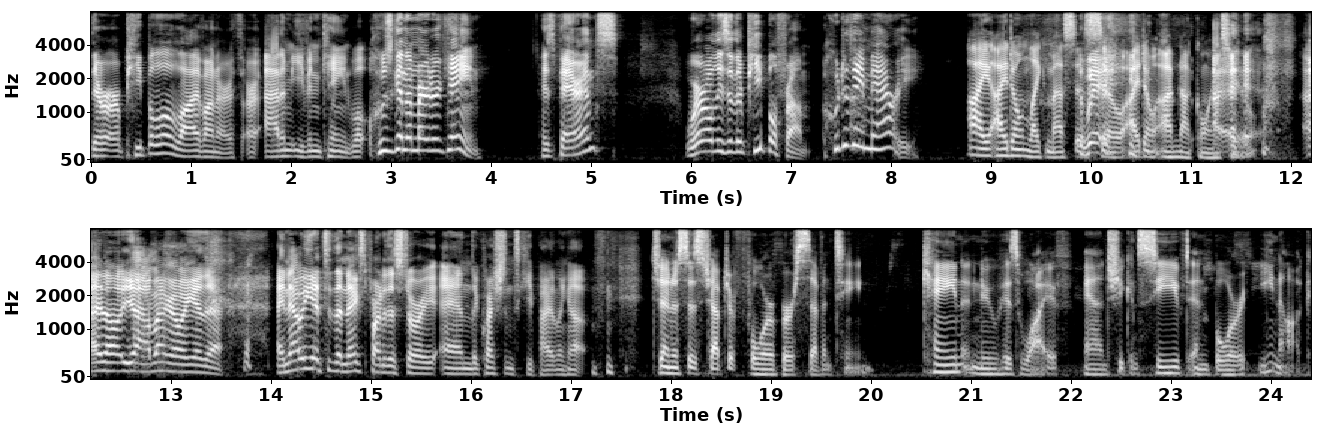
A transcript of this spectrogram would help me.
there are people alive on earth, are Adam, even Cain. Well, who's going to murder Cain? His parents? Where are all these other people from? Who do they marry? I, I don't like messes, Wait. so I don't. I'm not going to. I, I don't. Yeah, I'm not going in there. and now we get to the next part of the story, and the questions keep piling up. Genesis chapter four, verse seventeen. Cain knew his wife, and she conceived and bore Enoch,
